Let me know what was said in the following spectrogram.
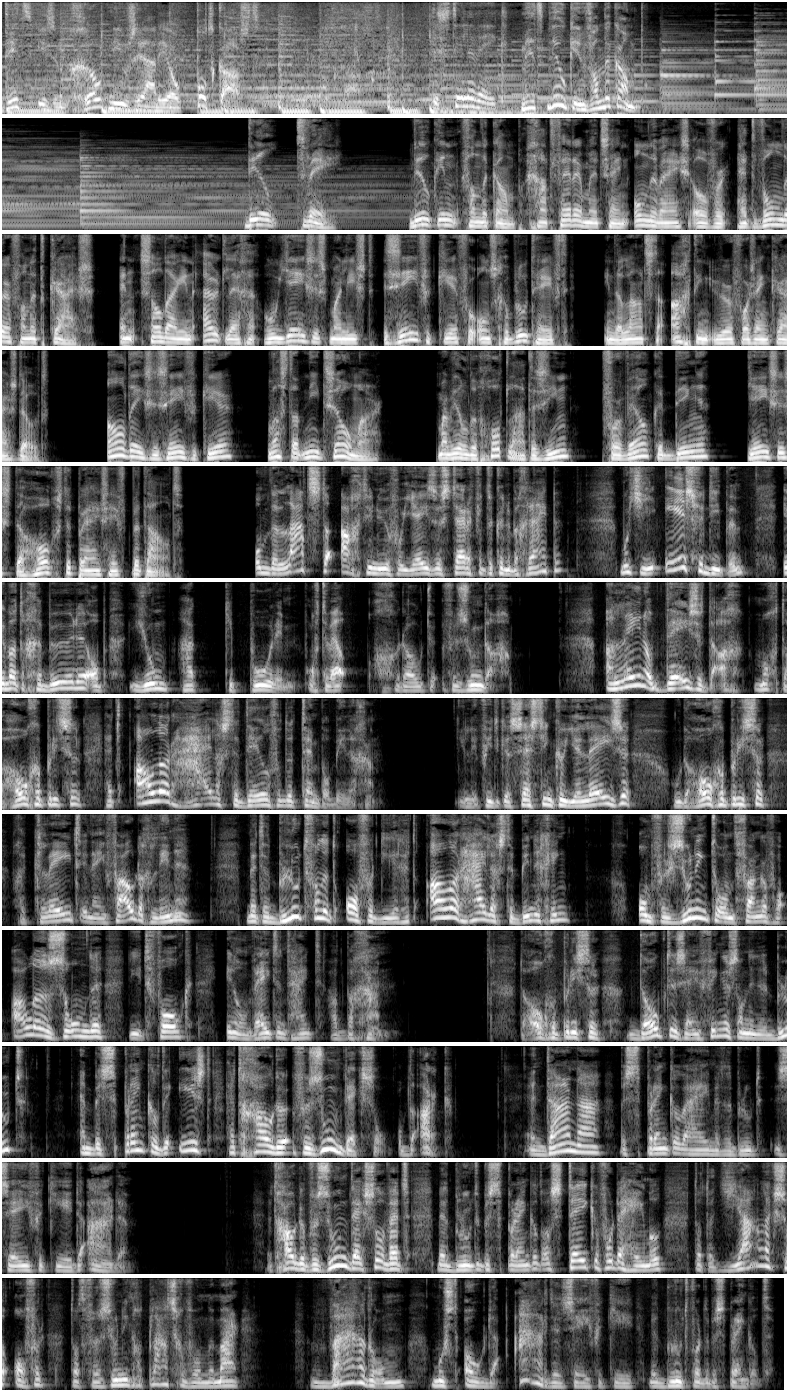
Dit is een Groot Nieuwsradio podcast. De Stille Week. Met Wilkin van der Kamp. Deel 2. Wilkin van der Kamp gaat verder met zijn onderwijs over het wonder van het kruis en zal daarin uitleggen hoe Jezus maar liefst zeven keer voor ons gebloed heeft in de laatste 18 uur voor zijn kruisdood. Al deze zeven keer was dat niet zomaar, maar wilde God laten zien voor welke dingen Jezus de hoogste prijs heeft betaald. Om de laatste 18 uur voor Jezus sterven te kunnen begrijpen, moet je je eerst verdiepen in wat er gebeurde op Yom HaKippurim, oftewel Grote Verzoendag. Alleen op deze dag mocht de hoge priester het allerheiligste deel van de tempel binnengaan. In Leviticus 16 kun je lezen hoe de hoge priester, gekleed in eenvoudig linnen, met het bloed van het offerdier het allerheiligste binnenging om verzoening te ontvangen voor alle zonden die het volk in onwetendheid had begaan. De hoge priester doopte zijn vingers dan in het bloed en besprenkelde eerst het gouden verzoendeksel op de ark. En daarna besprenkelde hij met het bloed zeven keer de aarde. Het gouden verzoendeksel werd met bloed besprenkeld als teken voor de hemel dat het jaarlijkse offer tot verzoening had plaatsgevonden. Maar waarom moest ook de aarde zeven keer met bloed worden besprenkeld?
